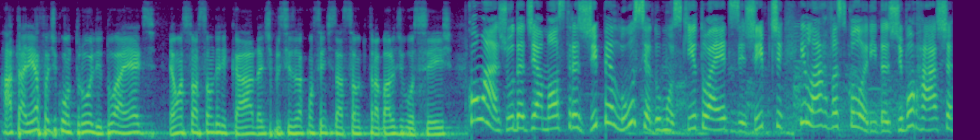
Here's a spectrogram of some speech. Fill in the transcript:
A tarefa de controle do Aedes é uma situação delicada, a gente precisa da conscientização do trabalho de vocês. Com a ajuda de amostras de pelúcia do mosquito Aedes aegypti e larvas coloridas de borracha,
